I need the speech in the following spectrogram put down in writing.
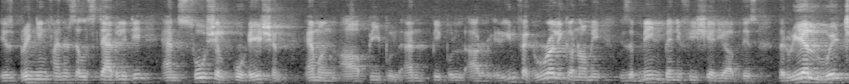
is bringing financial stability and social cohesion among our people and people are, in fact, rural economy is the main beneficiary of this. The real wage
